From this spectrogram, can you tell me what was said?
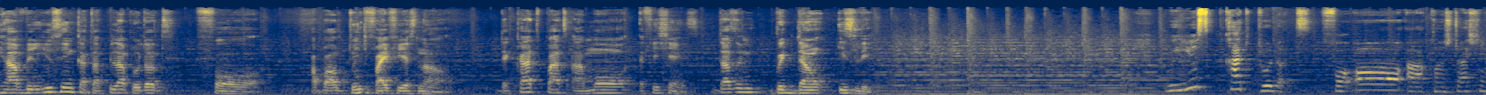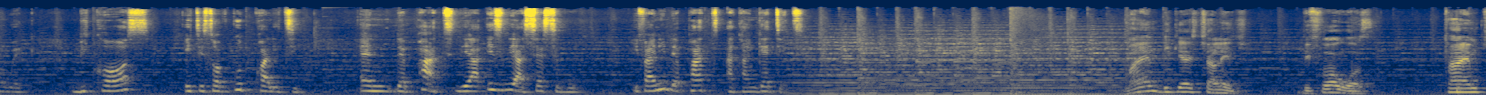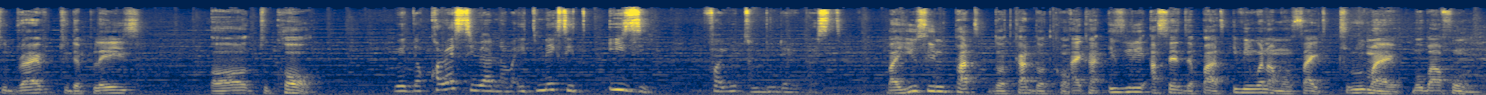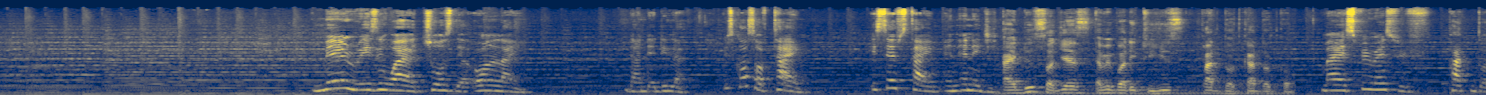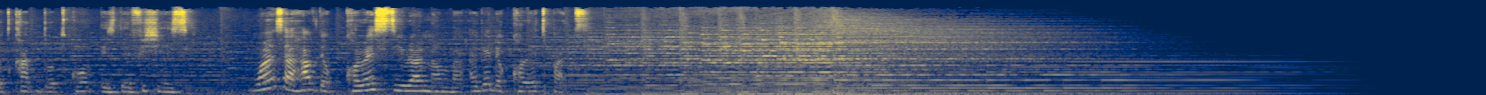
have been using Caterpillar products for about 25 years now. The Cat parts are more efficient, doesn't break down easily. We use Cat products for all our construction work because it is of good quality and the parts they are easily accessible. If I need the part, I can get it. My biggest challenge before was time to drive to the place or to call. With the correct serial number, it makes it easy for you to do the request. By using part.cat.com, I can easily access the part even when I'm on site through my mobile phone. Main reason why I chose the online than the dealer is because of time. It saves time and energy. I do suggest everybody to use part.cat.com. My experience with part.cat.com is the efficiency. Once I have the correct serial number, I get the correct part.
